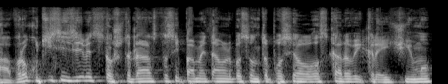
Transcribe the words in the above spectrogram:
A v roku 1914, to si pamätám, lebo som to posielal Oskarovi Krejčímu,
